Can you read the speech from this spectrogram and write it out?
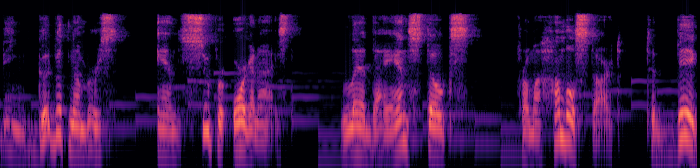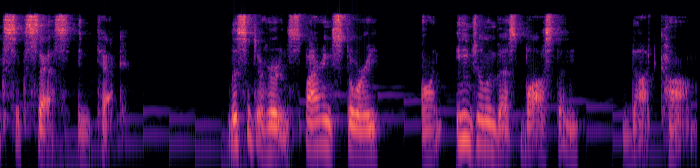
Being good with numbers and super organized led Diane Stokes from a humble start to big success in tech. Listen to her inspiring story on angelinvestboston.com.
